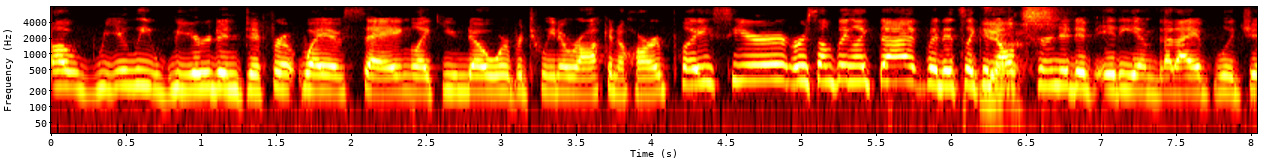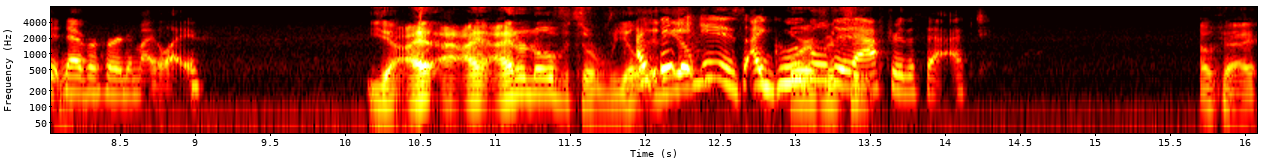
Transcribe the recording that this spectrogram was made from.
a really weird and different way of saying like you know we're between a rock and a hard place here or something like that, but it's like an Yes. alternative idiom that I've legit never heard in my life. yeah I, I i don't know if it's a real I think idiom it is. I googled it a- after the fact. Okay.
